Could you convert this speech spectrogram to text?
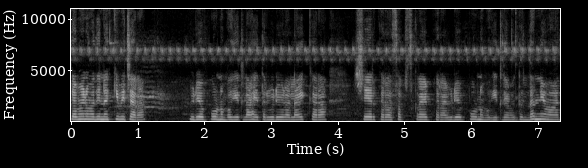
कमेंटमध्ये नक्की विचारा. व्हिडिओ पूर्ण बघितला आहे तर व्हिडिओला लाईक करा शेअर करा सबस्क्राईब करा. व्हिडिओ पूर्ण बघितल्याबद्दल धन्यवाद.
